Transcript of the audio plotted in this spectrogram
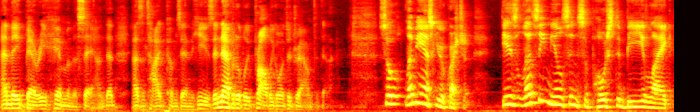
and they bury him in the sand. And as the tide comes in, he is inevitably probably going to drown to death. So let me ask you a question. Is Leslie Nielsen supposed to be like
